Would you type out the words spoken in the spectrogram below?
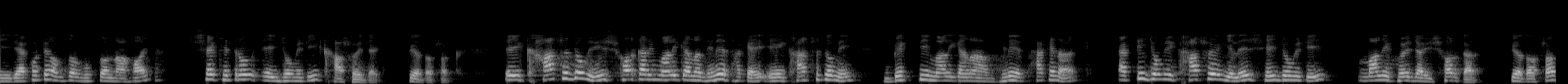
এই রেকর্ডে অন্তর্ভুক্ত না হয় সেক্ষেত্রেও এই জমিটি খাস হয়ে যায়, প্রিয় দর্শক। এই খাস জমি সরকারি মালিকানাধীনে থাকে, এই খাস জমি ব্যক্তি মালিকানাধীনে থাকে না। একটি জমি খাস হয়ে গেলে সেই জমিটি মালিক হয়ে যায় সরকার, প্রিয় দর্শক।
